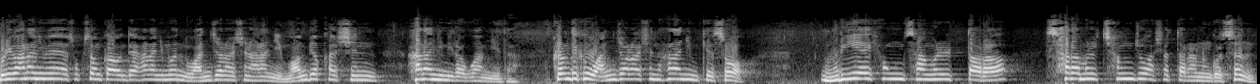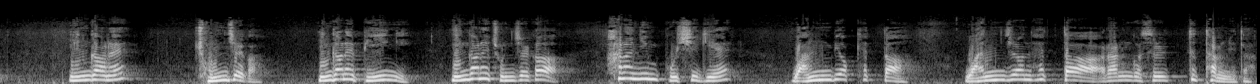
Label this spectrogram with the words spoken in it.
우리가 하나님의 속성 가운데 하나님은 완전하신 하나님, 완벽하신 하나님이라고 합니다. 그런데 그 완전하신 하나님께서 우리의 형상을 따라 사람을 창조하셨다는 것은 인간의 존재가 인간의 비인이, 인간의 존재가 하나님 보시기에 완벽했다, 완전했다라는 것을 뜻합니다.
